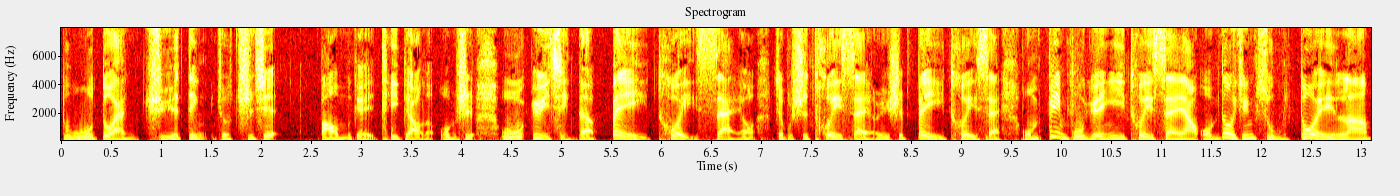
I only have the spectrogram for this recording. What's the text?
独断决定，就直接把我们给剃掉了。我们是无预警的被退赛哦，这不是退赛而，是被退赛。我们并不愿意退赛呀，我们都已经组队啦，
